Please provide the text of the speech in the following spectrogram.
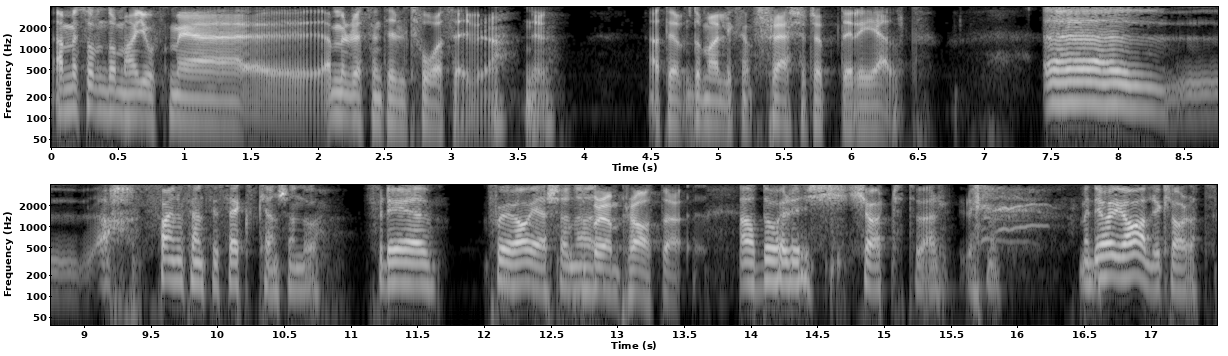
Ja men som de har gjort med, eh, ja, men Resident Evil 2 säger vi då, nu. Att de, de har liksom fräschat upp det rejält. Ah, Final Fantasy 6 kanske ändå. För det får jag Så erkänna. börjar de prata. Ja, då är det kört tyvärr. Men det har jag aldrig klarat.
